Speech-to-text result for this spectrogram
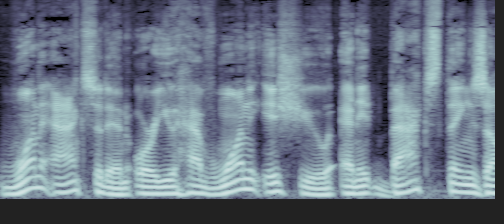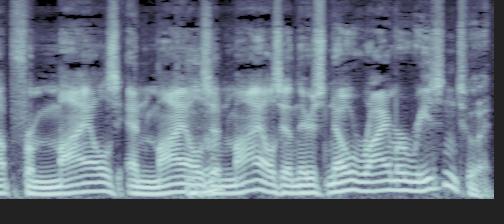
one accident or you have one issue and it backs things up for miles and miles and miles, and there's no rhyme or reason to it.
